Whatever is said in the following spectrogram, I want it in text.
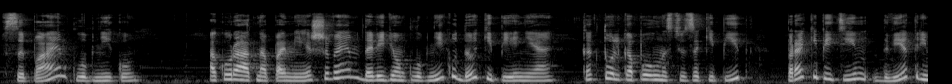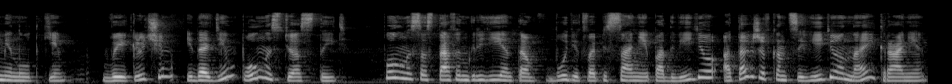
Всыпаем клубнику. Аккуратно помешиваем, доведем клубнику до кипения. Как только полностью закипит, прокипятим 2-3 минутки. Выключим и дадим полностью остыть. Полный состав ингредиентов будет в описании под видео, а также в конце видео на экране.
